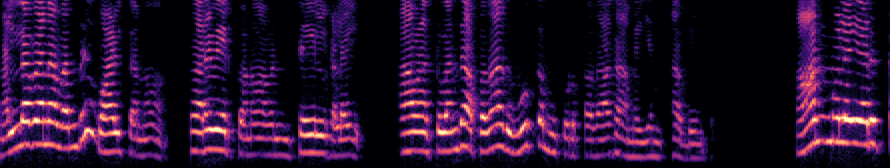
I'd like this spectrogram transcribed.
நல்லவனை வந்து வாழ்த்தணும் வரவேற்கணும் அவன் செயல்களை. அவனுக்கு வந்து அப்பதான் அது ஊக்கம் கொடுப்பதாக அமையும் அப்படின்ட்டு. ஆண்முலை அறுத்த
